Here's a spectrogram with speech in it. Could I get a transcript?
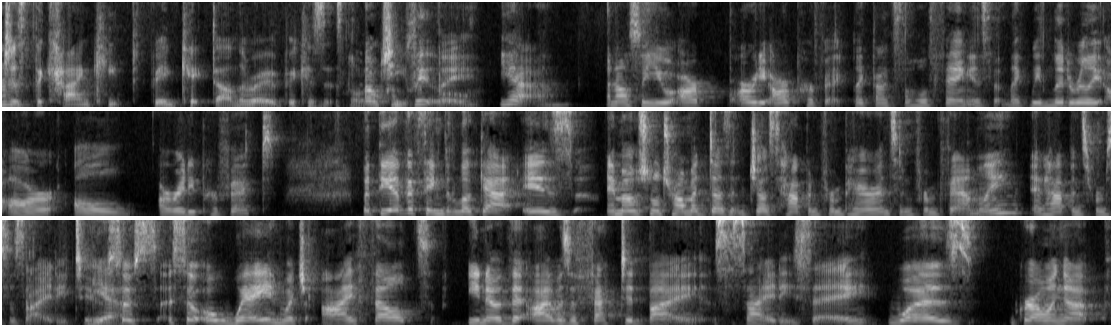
just the can keeps being kicked down the road because it's not Oh, achievable. completely. Yeah. And also, you are already are perfect. Like that's the whole thing is that like we literally are all already perfect. But the other thing to look at is emotional trauma doesn't just happen from parents and from family; it happens from society too. Yeah. So, so a way in which I felt, you know, that I was affected by society, say, was growing up.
